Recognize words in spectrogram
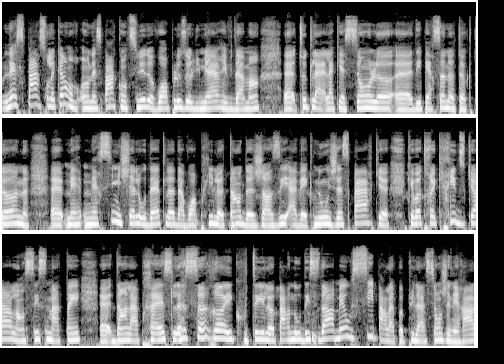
espère sur lequel on, espère continuer de voir plus de lumière évidemment euh, toute la, la, question là euh, des personnes autochtones. mais merci Michel Audette là d'avoir pris le temps de jaser avec nous. J'espère que que votre cri du cœur lancé ce matin dans la presse là, sera écouté là, par nos décideurs mais aussi par la population générale.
